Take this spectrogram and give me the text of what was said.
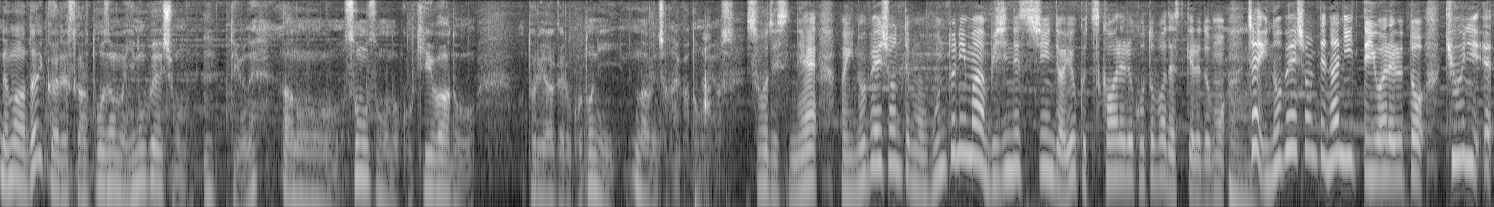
でまあ、第1回ですから当然まあイノベーションっていうね、あのそもそものこうキーワードを取り上げることになるんじゃないかと思います。そうですね、まあ、イノベーションってもう本当にまあビジネスシーンではよく使われる言葉ですけれども、うん、じゃあイノベーションって何って言われると急にえ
